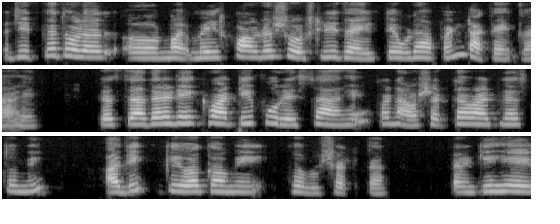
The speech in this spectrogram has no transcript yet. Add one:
जितकं थोडं मिल्क पावडर शोषली जाईल तेवढं आपण टाकायचं आहे. तर साधारण एक वाटी पुरेसा आहे. पण आवश्यकता वाटल्यास तुम्ही अधिक किंवा कमी करू शकता. कारण की हे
